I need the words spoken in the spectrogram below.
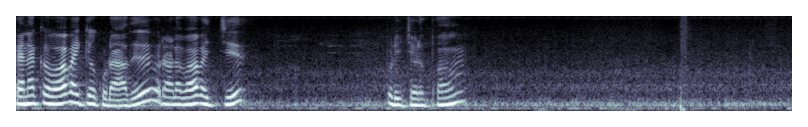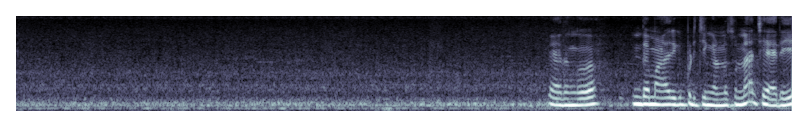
கணக்கவாக வைக்கக்கூடாது ஒரு அளவாக வச்சு பிடிச்செடுப்போம். வேறுங்க இந்த மாதிரிக்கு பிடிச்சிங்கன்னு சொன்னால் சரி.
